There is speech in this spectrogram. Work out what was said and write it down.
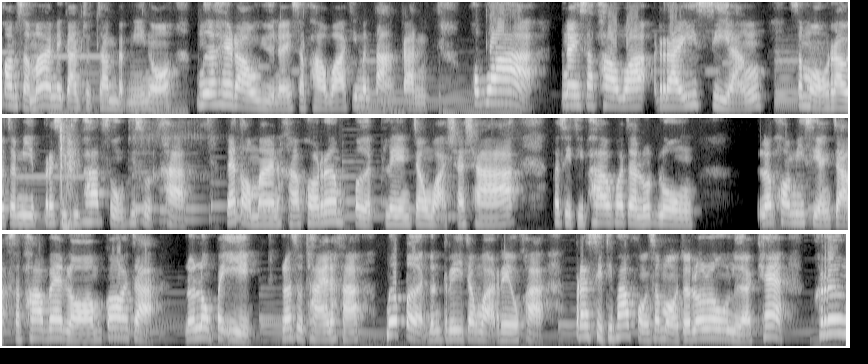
ความสามารถในการจดจำแบบนี้เนาะเมื่อให้เราอยู่ในสภาวะที่มันต่างกัน พบว่า ในสภาวะไร้เสียง สมองเราจะมีประสิทธิภาพสูงที่สุดค่ะ และต่อมานะคะพอเริ่มเปิดเพลงจังหวะช้าๆ ประสิทธิภาพก็จะลดลง แล้วพอมีเสียงจากสภาพแวดล้อมก็จะลดลงไปอีก แล้วสุดท้ายนะคะ เมื่อเปิดดนตรีจังหวะเร็วค่ะ ประสิทธิภาพของสมองจะลดลงเหลือแค่ ครึ่ง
